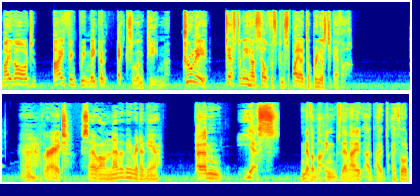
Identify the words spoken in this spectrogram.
My lord, I think we make an excellent team. Truly, destiny herself has conspired to bring us together. Oh, great. So I'll never be rid of you. Um, yes. Never mind. Then I, I, I, I thought...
